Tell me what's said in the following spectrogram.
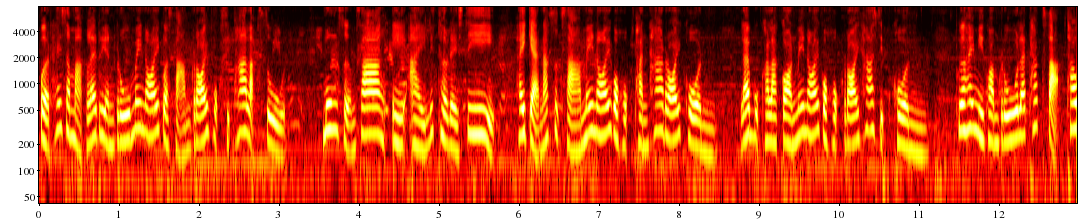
เปิดให้สมัครและเรียนรู้ไม่น้อยกว่า 365 หลักสูตร มุ่งเสริมสร้าง AI Literacy ให้แก่นักศึกษาไม่น้อยกว่า 6,500 คน และบุคลากรไม่น้อยกว่า 650 คน เพื่อให้มีความรู้และทักษะเท่า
